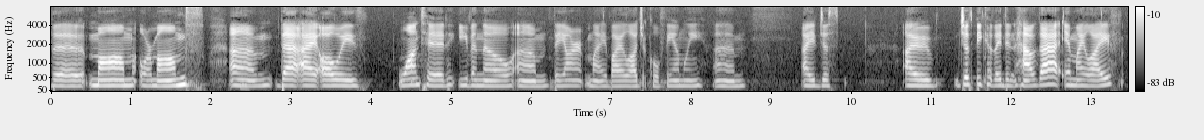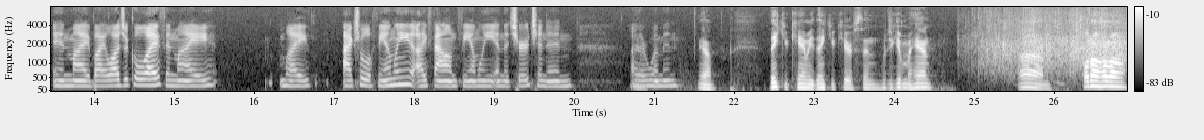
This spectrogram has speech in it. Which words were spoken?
the mom or moms um, that I always wanted, even though um, they aren't my biological family. Um, I just, I just because I didn't have that in my life, in my biological life, in my my actual family, I found family in the church and in other women. Yeah. Thank you, Cami. Thank you, Kirsten. Would you give them a hand? Um, hold on, hold on.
